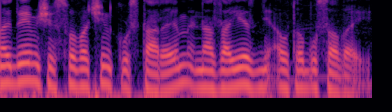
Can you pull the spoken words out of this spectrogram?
Znajdujemy się w Słowacinku Starym na zajezdni autobusowej.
